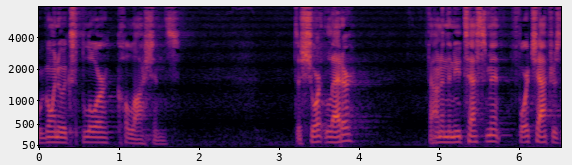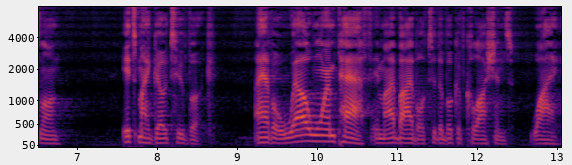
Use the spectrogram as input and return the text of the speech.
We're going to explore Colossians. It's a short letter found in the New Testament, four chapters long. It's my go to book. I have a well worn path in my Bible to the book of Colossians. Why?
